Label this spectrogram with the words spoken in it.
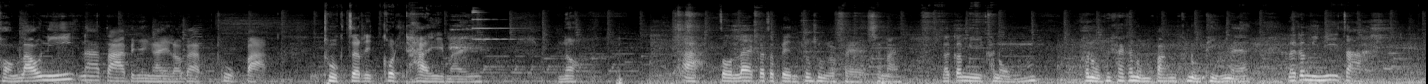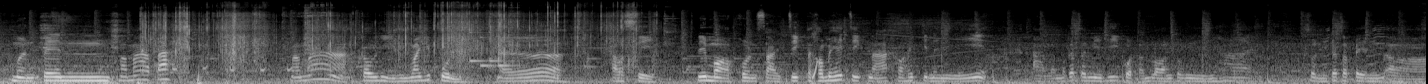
ของเล้านี้หน้าตาเป็นยังไงแล้วแบบถูกปากถูกจริตคนไทยไหมเนาะอะโซนแรกก็จะเป็นเครื่องชงกาแฟใช่ไหมแล้วก็มีขนมขนมคล้ายๆขนมปังขนมผิงแหมแล้วก็มีนี่จ้ะเหมือนเป็นมาม่าปะ มาม่าเกาหลีหรือว่าญี่ปุ่น เออ เอาสิ นี่เหมาะคนใส่จิก แต่เขาไม่ให้จิกนะ เขาให้กินอันนี้ อะแล้วมันก็จะมีที่กดน้ำร้อนตรงนี้ให้ ส่วนนี้ก็จะเป็นเอ่อ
